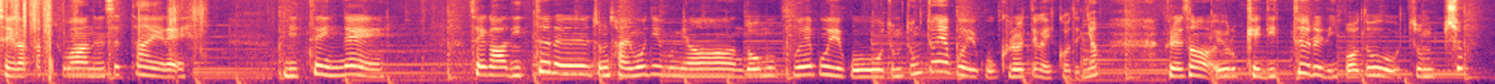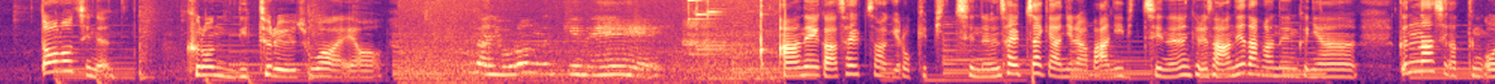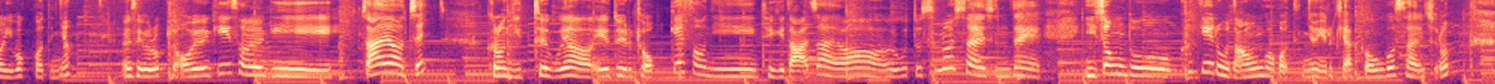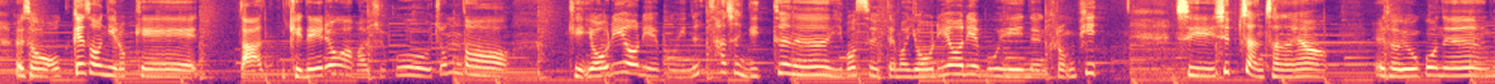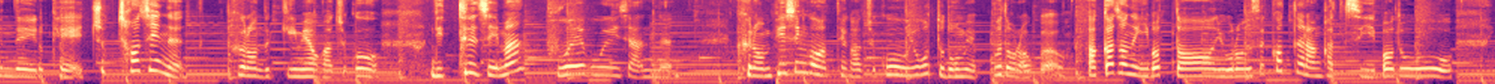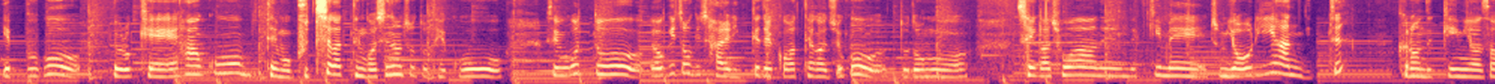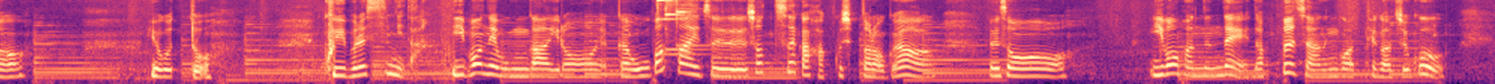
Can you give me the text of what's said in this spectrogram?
제가 딱 좋아하는 스타일의 니트인데 제가 니트를 좀 잘못 입으면 너무 부해 보이고 좀 뚱뚱해 보이고 그럴 때가 있거든요. 그래서 이렇게 니트를 입어도 좀 축 떨어지는 그런 니트를 좋아해요. 일단 이런 느낌의 안에가 살짝 이렇게 비치는 살짝이 아니라 많이 비치는 그래서 안에다가는 그냥 끝나시 같은 걸 입었거든요. 그래서 이렇게 얼기설기 짜여진 그런 니트고요. 얘도 이렇게 어깨선이 되게 낮아요. 이것도 스몰 사이즈인데 이 정도 크기로 나온 거거든요. 이렇게 약간 오버사이즈로. 그래서 어깨선이 이렇게 나 이렇게 내려와가지고 좀더 이렇게 여리여리해 보이는 사실 니트는 입었을 때 막 여리여리해 보이는 그런 핏이 쉽지 않잖아요. 그래서 요거는 근데 이렇게 축 처지는 그런 느낌이어가지고 니트지만 부해 보이지 않는 그런 핏인 것 같아가지고 이것도 너무 예쁘더라고요. 아까 전에 입었던 이런 스커트랑 같이 입어도 예쁘고 이렇게 하고 밑에 뭐 부츠 같은 거 신어줘도 되고 그래서 이것도 여기저기 잘 입게 될 것 같아가지고 또 너무 제가 좋아하는 느낌의 좀 여리한 니트 그런 느낌이어서 이것도 구입을 했습니다. 이번에 뭔가 이런 약간 오버사이즈 셔츠가 갖고 싶더라고요. 그래서 입어봤는데 나쁘지 않은 것 같아가지고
